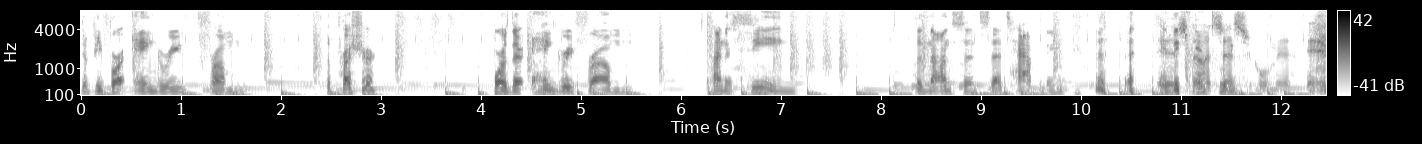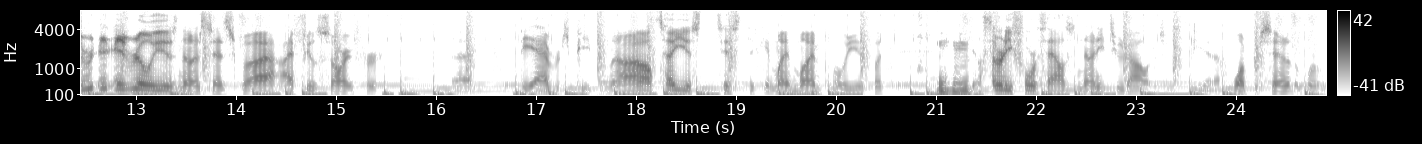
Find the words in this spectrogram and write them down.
the people are angry from the pressure or they're angry from kind of seeing the nonsense that's happening. and it's nonsensical, man. It, it, it, really is nonsensical. I, I feel sorry for uh, the average people. Now, I'll tell you a statistic. It might mind blow you, but mm-hmm. you know, thirty-four thousand ninety-two dollars is the uh, one uh, of the world,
